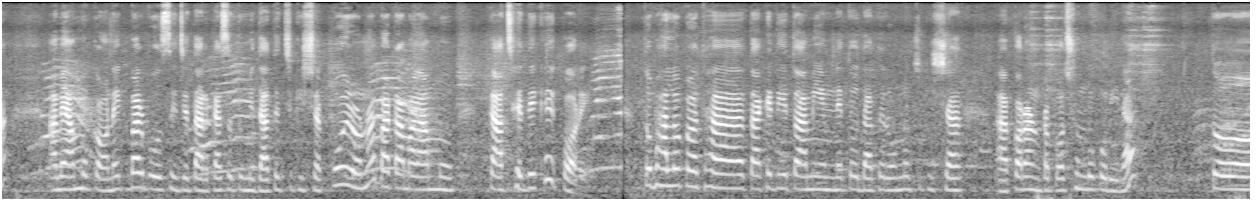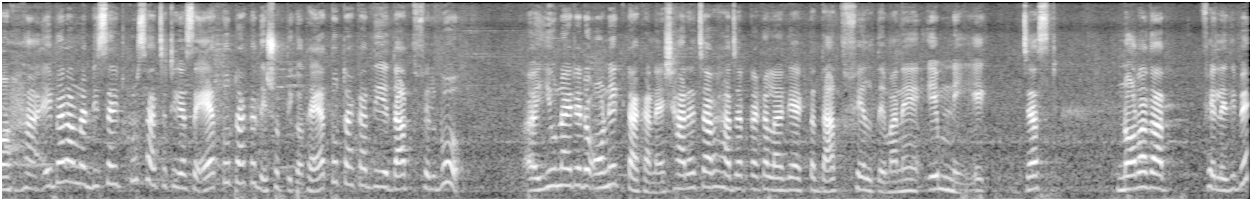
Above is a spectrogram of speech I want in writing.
না। আমি আম্মুকে অনেকবার বলছি যে, তার কাছে তুমি দাঁতের চিকিৎসা করো না বাট আমার আম্মু কাছে দেখে করে। তো ভালো কথা, তাকে দিয়ে তো আমি এমনিতেও দাঁতের অন্য চিকিৎসা করানোটা পছন্দ করি না। তো হ্যাঁ এবার আমরা ডিসাইড করছি আচ্ছা ঠিক আছে, এত টাকা দিয়ে, সত্যি কথা, এত টাকা দিয়ে দাঁত ফেলব? ইউনাইটেড অনেক টাকা নেয়, সাড়ে চার হাজার টাকা লাগে একটা দাঁত ফেলতে মানে এমনি জাস্ট নড়া দাঁত ফেলে দিবে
